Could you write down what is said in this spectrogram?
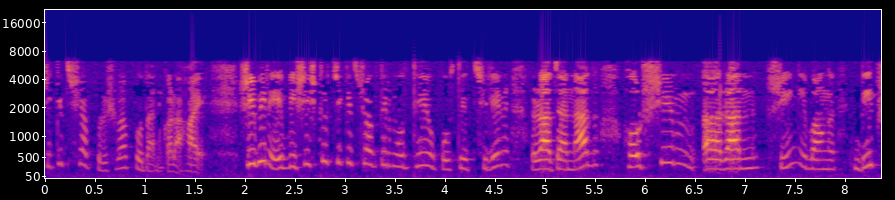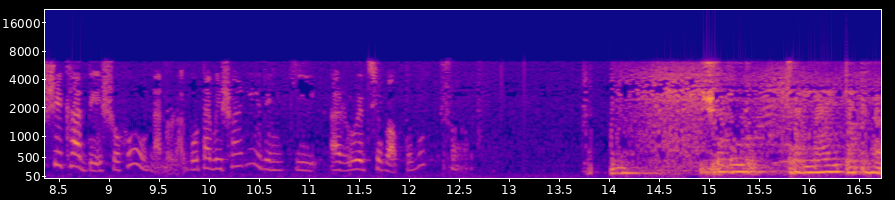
চিকিৎসা পরিষেবা প্রদান করা হয়। শিবিরে বিশিষ্ট চিকিৎসকদের মধ্যে উপস্থিত ছিলেন রাজা নাগ হর্ষিম রান সিং এবং দীপশিখা দে সহ অন্যান্যরা। গোটা বিষয় নিয়ে এদিন কি আহ, রয়েছে বক্তব্য, শুনুন। শুধু চেন্নাই তথা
